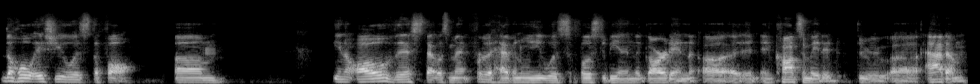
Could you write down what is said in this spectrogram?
the whole issue is the fall. Um, you know, all of this that was meant for the heavenly was supposed to be in the garden uh, and, and consummated through uh, Adam.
